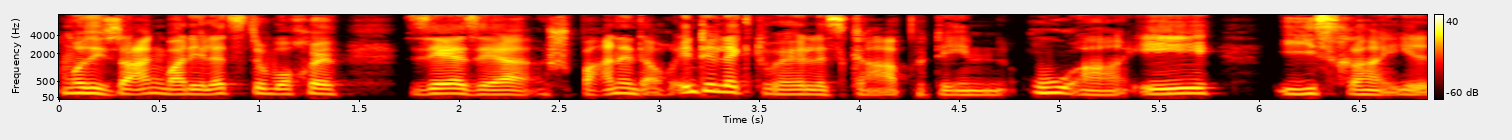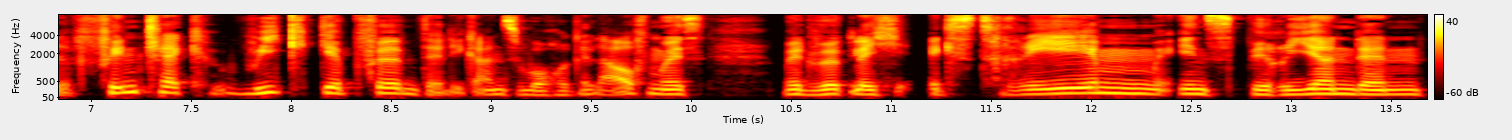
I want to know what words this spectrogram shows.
muss ich sagen, war die letzte Woche sehr, sehr spannend, auch intellektuell. Es gab den UAE Israel Fintech Week Gipfel, der die ganze Woche gelaufen ist, mit wirklich extrem inspirierenden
